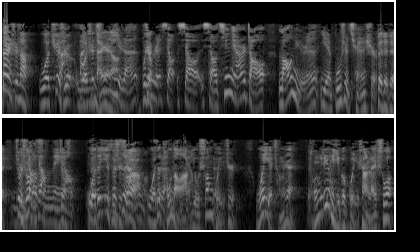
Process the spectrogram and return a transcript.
但是呢，我确实我是男人啊，不是小小小青年找老女人也不是全是。对对对，就是说这样的那样。我的意思是说啊，我的头脑啊有双轨制，我也承认。从另一个轨上来说，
